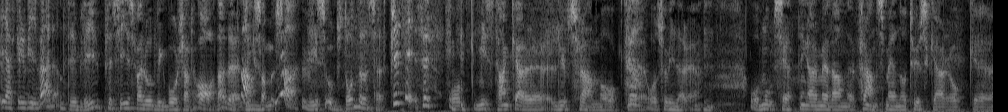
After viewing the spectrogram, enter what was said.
i arkeologivärlden. Det blir precis vad Ludwig Borchardt anade, Ja, liksom ja. viss uppståndelse. Precis. Och misstankar eh, lyfts fram och, eh, och så vidare. Och motsättningar mellan fransmän och tyskar och, eh,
